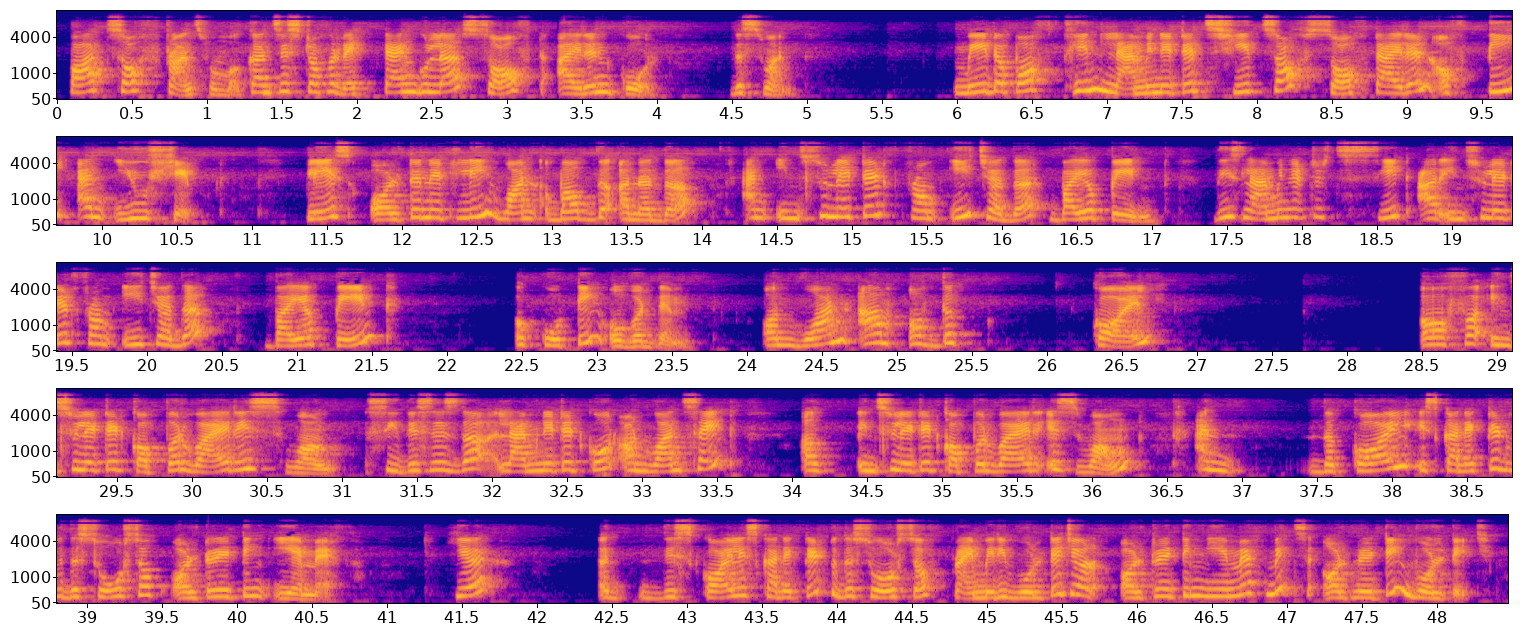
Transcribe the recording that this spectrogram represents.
Parts of transformer consist of a rectangular soft iron core. This one made up of thin laminated sheets of soft iron of T and U shape placed alternately one above the another and insulated from each other by a paint. These laminated sheets are insulated from each other by a paint a coating over them. On one arm of the coil of a insulated copper wire is wound. See this is the laminated core on one side a insulated copper wire is wound and the coil is connected with the source of alternating EMF. Here uh, this coil is connected to the source of primary voltage or alternating EMF means alternating voltage.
